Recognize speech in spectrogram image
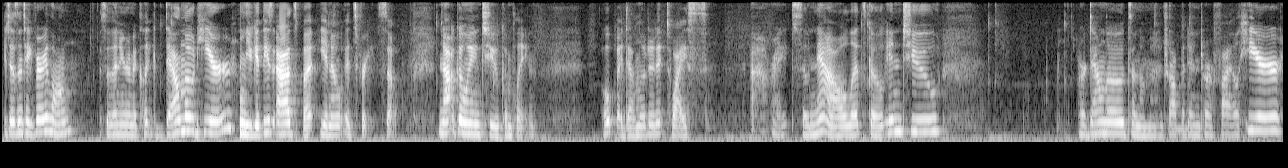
It doesn't take very long. So then you're going to click download here and you get these ads, but you know, it's free. So not going to complain. Oh, I downloaded it twice. All right, so now let's go into our downloads and I'm to drop it into our file here.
